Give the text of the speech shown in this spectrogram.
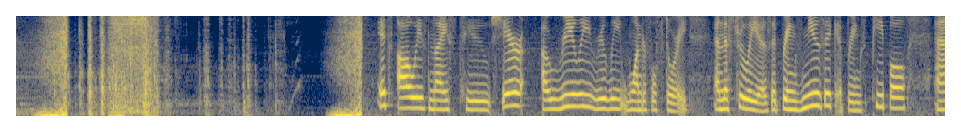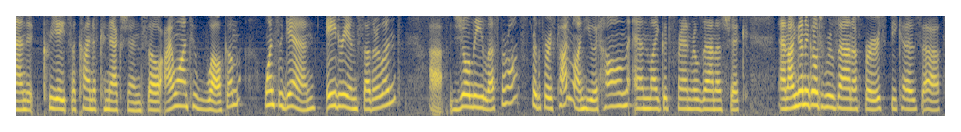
It's always nice to share a really, really wonderful story. And this truly is. It brings music, it brings people, and it creates a kind of connection. So I want to welcome once again Adrian Sutherland uh, Jolie L'Esperance for the first time on Hue at Home, and my good friend Rosanna Schick. And I'm going to go to Rosanna first because, uh,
